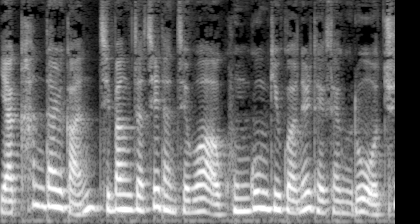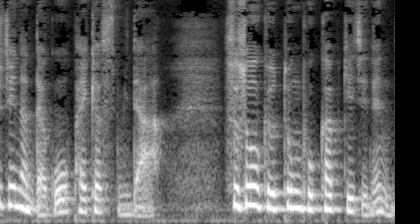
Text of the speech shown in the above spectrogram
약 한 달간 지방자치단체와 공공기관을 대상으로 추진한다고 밝혔습니다. 수소교통복합기지는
